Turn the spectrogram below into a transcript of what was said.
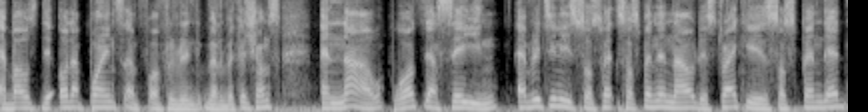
about the other points of, verifications. And now what they're saying, everything is suspe- suspended now, the strike is suspended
